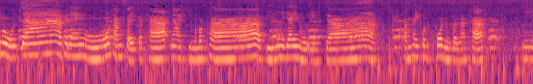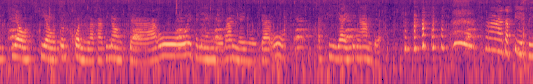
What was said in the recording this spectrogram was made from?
หมูจ้าพะแนงหมูทำใส่กระทะน่ากินบ่คะฝีมือยายหนูเองจ้าทำให้ข้นๆก่อนนะคะนี่เคี่ยวเคี่ยวจนข้นละค่ะ พี่น้องจ้าโอ้ยพะแนงหมูบ้านยายหนูจ้าโอ้ทับพี่ใหญ่คืองามเด้อทับพี่สี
